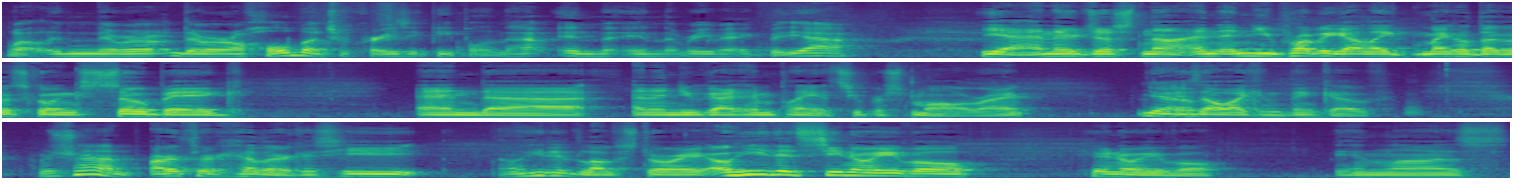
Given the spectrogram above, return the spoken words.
Well, and there were there were a whole bunch of crazy people in that in the in the remake, but yeah, Yeah, and they're just not. And and you probably got like Michael Douglas going so big, and uh and then you got him playing it super small, right? yeah. Is all I can think of. I'm just trying to Arthur Hiller because he oh he did Love Story. Oh he did See No Evil, Hear No Evil, The In Laws.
